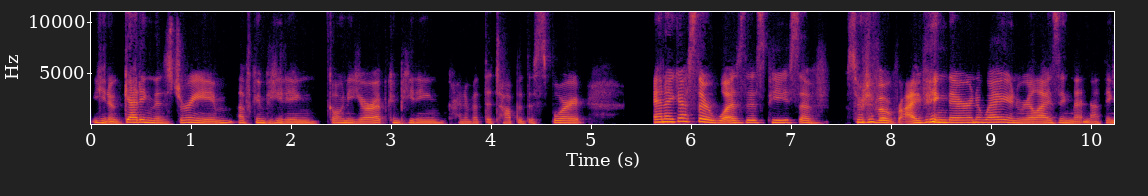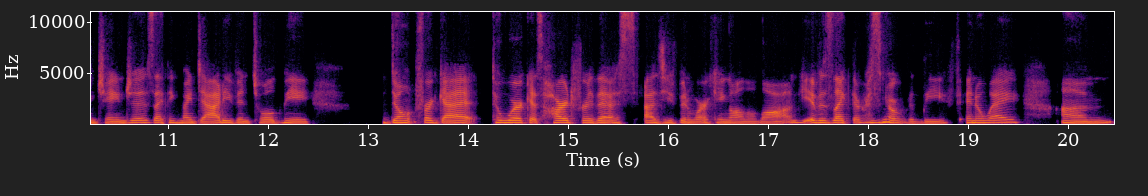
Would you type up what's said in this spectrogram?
you know, getting this dream of competing, going to Europe, competing kind of at the top of the sport. And I guess there was this piece of sort of arriving there in a way and realizing that nothing changes. I think my dad even told me, don't forget to work as hard for this as you've been working all along. It was like there was no relief in a way. Um,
